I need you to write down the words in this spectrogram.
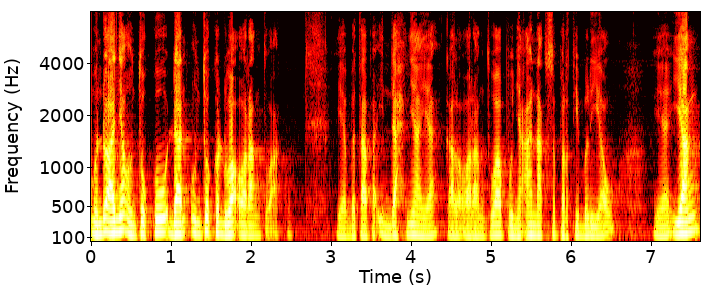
mendoanya untukku dan untuk kedua orang tuaku. Ya betapa indahnya ya kalau orang tua punya anak seperti beliau ya yang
